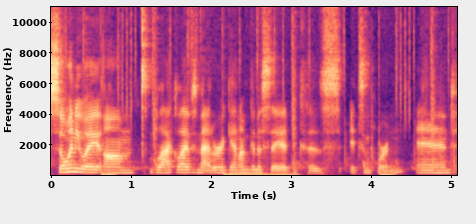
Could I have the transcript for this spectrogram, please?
So anyway, um, Black Lives Matter. Again, I'm gonna say it because it's important. And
